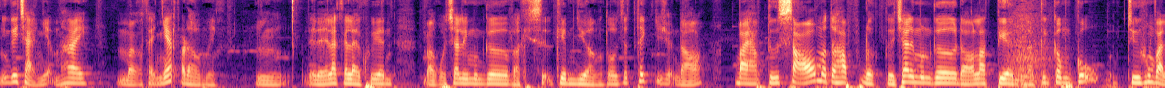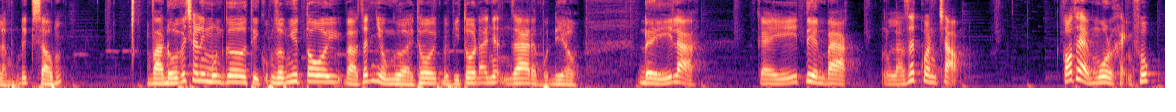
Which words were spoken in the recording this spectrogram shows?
những cái trải nghiệm hay mà có thể nhét vào đầu mình. Ừ, đấy là cái lời khuyên mà của Charlie Munger và sự kiêm nhường. Tôi rất thích cái chuyện đó. Bài học thứ sáu mà tôi học được từ Charlie Munger đó là tiền là cái công cụ, chứ không phải là mục đích sống. Và đối với Charlie Munger thì cũng giống như tôi và rất nhiều người thôi, bởi vì tôi đã nhận ra được một điều. Đấy là cái tiền bạc là rất quan trọng. Có thể mua được hạnh phúc,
